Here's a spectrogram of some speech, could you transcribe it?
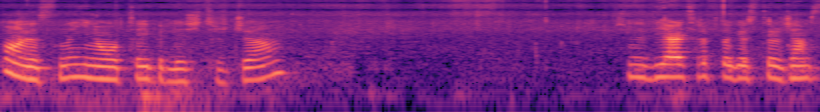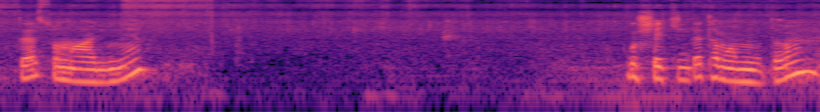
Sonrasında yine ortayı birleştireceğim. Şimdi diğer tarafı da göstereceğim size son halini. Bu şekilde tamamladım.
